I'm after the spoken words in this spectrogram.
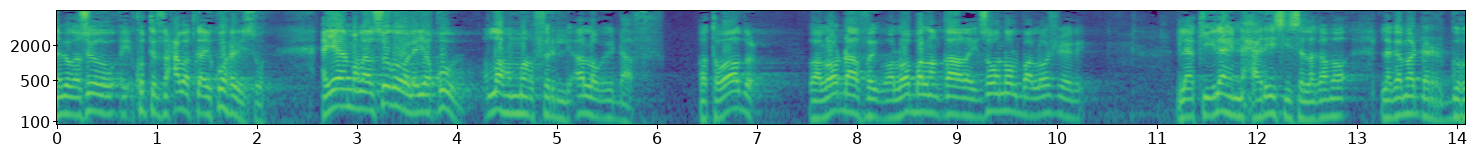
Nabigu asagoo ku tiirsan xabadka ay ku hayso ayaan maqlay asagoo le yaquul allahuma kfir lii allow ii dhaaf. Waa tawaaduc waa loo dhaafay waa loo ballanqaaday isagoo nool baa loo sheegay laakiin ilaahay naxariisiisa lagama dhargo.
